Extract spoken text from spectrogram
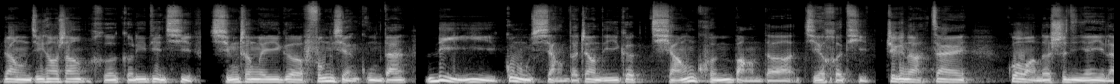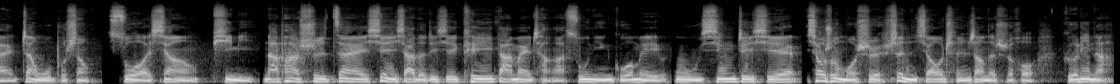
让经销商和格力电器形成了一个风险共担、利益共享的这样的一个强捆绑的结合体。这个呢，在过往的十几年以来，战无不胜，所向披靡。哪怕是在线下的这些 K 大卖场啊，苏宁、国美、五星这些销售模式甚嚣尘上的时候，格力呢，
